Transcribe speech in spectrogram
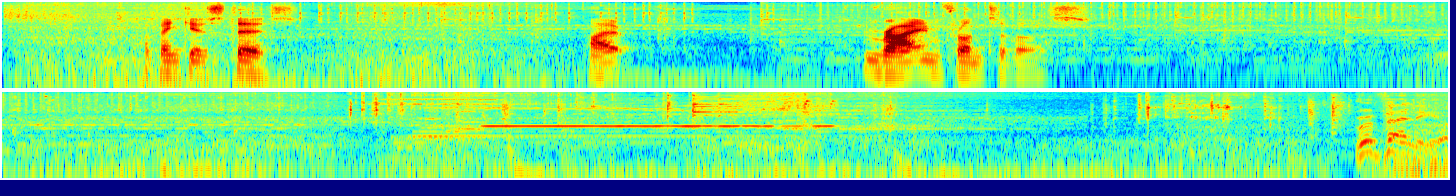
I think it's this. Like, right in front of us. Revelio.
